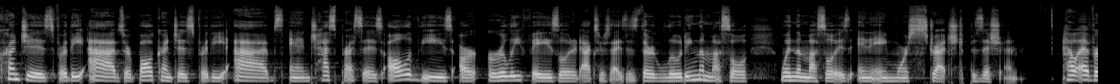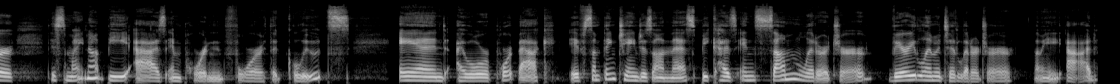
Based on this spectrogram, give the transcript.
crunches for the abs or ball crunches for the abs and chest presses. All of these are early phase loaded exercises. They're loading the muscle when the muscle is in a more stretched position. However, this might not be as important for the glutes. And I will report back if something changes on this because in some literature, very limited literature, let me add,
